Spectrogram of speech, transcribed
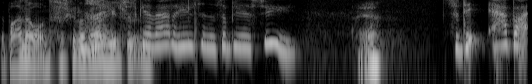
med brændeovnen, så skal du nej, være der hele tiden. så skal jeg være der hele tiden, og så bliver jeg syg. Ja. Så det er bare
